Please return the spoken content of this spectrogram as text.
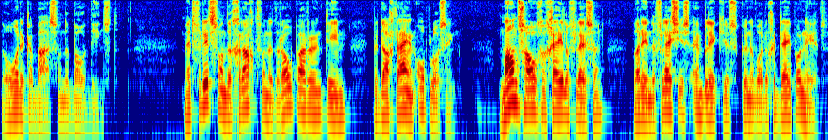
de horecabaas van de bootdienst. Met Frits van der Gracht van het Ropa Run team bedacht hij een oplossing. Manshoge gele flessen waarin de flesjes en blikjes kunnen worden gedeponeerd.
